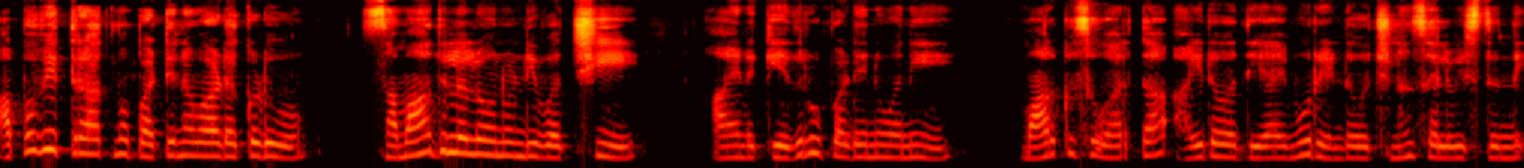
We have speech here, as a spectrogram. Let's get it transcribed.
అపవిత్రాత్మ పట్టినవాడొకడు సమాధులలో నుండి వచ్చి ఆయనకు ఎదురు పడెను అని మార్కు సువార్త ఐదవ అధ్యాయము రెండవ వచనం సెలవిస్తుంది.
